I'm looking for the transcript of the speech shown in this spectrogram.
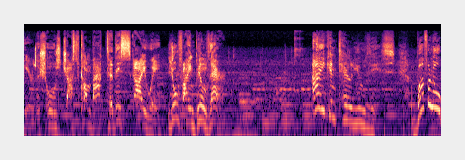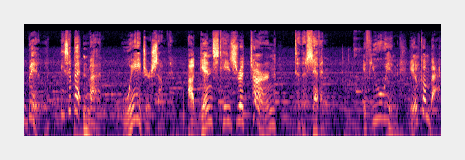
hear the show's just come back to this skyway. You'll find Bill there. I can tell you this. Buffalo Bill is a betting man. Wager something against his return to the Seven. If you win, he'll come back,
